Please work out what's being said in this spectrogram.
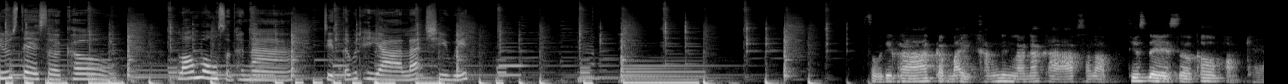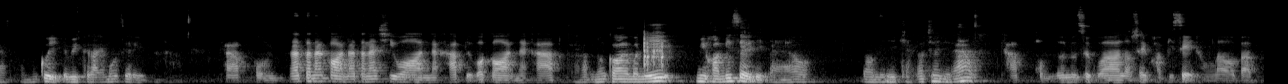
Tuesday Circle ล้อมวงสนทนา จิตวิทยาและชีวิต สวัสดีครับ กลับมาอีกครั้งหนึ่งแล้วนะครับสำหรับ Tuesday Circle Podcast ผมกุยกวิกรายมุ่งสิรินะครับครับ ผมรัตนกรรัตนชีวรนะครับ หรือว่ากรนะครับครับน้องกรณ์วันนี้มีความพิเศษอีกแล้ว เรามีแขกรับเชิญอยู่แล้วครับ ผมก็รู้สึกว่าเราใช้ความพิเศษของเราแบบ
